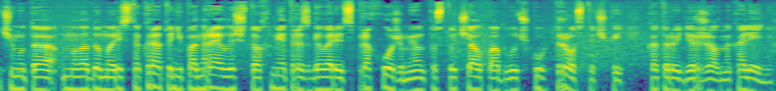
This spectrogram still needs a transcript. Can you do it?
Почему-то молодому аристократу не понравилось, что Ахмед разговаривает с прохожим, и он постучал по облучку тросточкой, которую держал на коленях.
